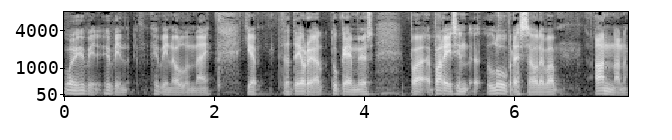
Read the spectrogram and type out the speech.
voi hyvin, hyvin, hyvin olla näin. Ja tätä teoriaa tukee myös Pariisin Louvressa oleva Annan,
